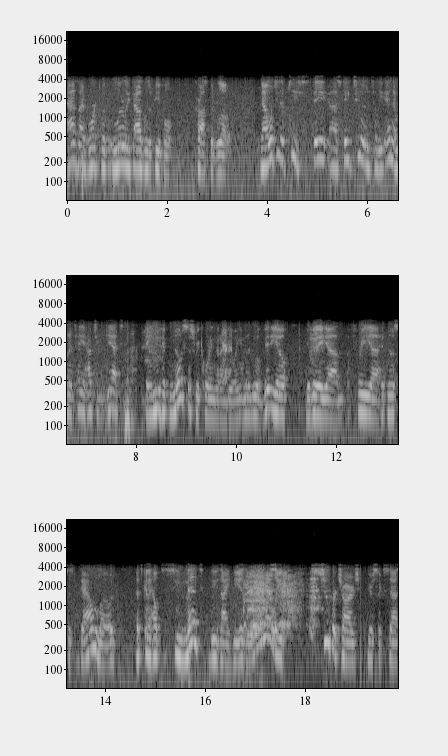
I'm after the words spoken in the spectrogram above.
as I've worked with literally thousands of people across the globe. Now, I want you to please stay uh, stay tuned till the end. I'm going to tell you how to get a new hypnosis recording that I'm doing. I'm going to do a video. You'll get a, um, a free uh, hypnosis download that's going to help to cement these ideas and really supercharge your success.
